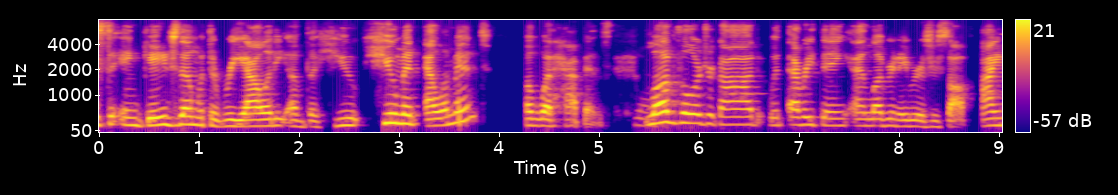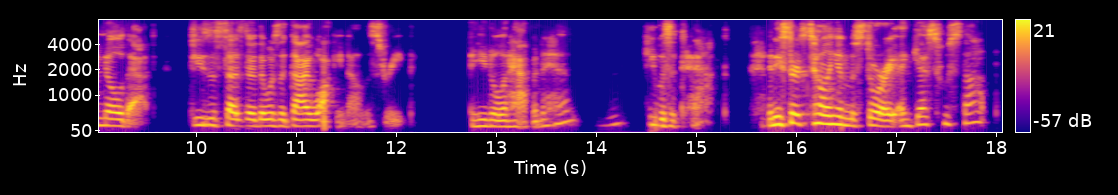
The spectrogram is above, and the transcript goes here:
is to engage them with the reality of the hu- human element of what happens. Yeah. Love the Lord your God with everything and love your neighbor as yourself. I know that. Jesus mm-hmm. says there, there was a guy walking down the street. And you know what happened to him? Mm-hmm. He was attacked. And he starts telling him the story. And guess who stopped?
